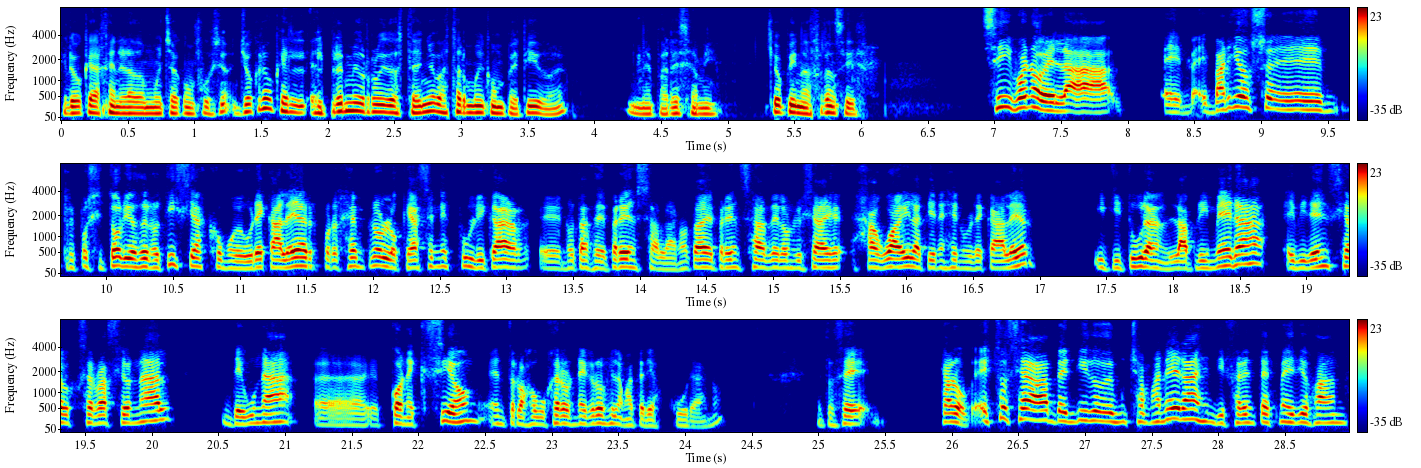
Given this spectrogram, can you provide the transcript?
creo que ha generado mucha confusión. Yo creo que el, premio Ruido este año va a estar muy competido, ¿eh? me parece a mí. ¿Qué opinas, Francis? Sí, bueno, en, varios eh, repositorios de noticias, como Eureka Alert, por ejemplo, lo que hacen es publicar eh, notas de prensa. La nota de prensa de la Universidad de Hawái la tienes en Eureka Alert y titulan La primera evidencia observacional de una conexión entre los agujeros negros y la materia oscura. ¿no? Entonces, claro, esto se ha vendido de muchas maneras, en diferentes medios han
